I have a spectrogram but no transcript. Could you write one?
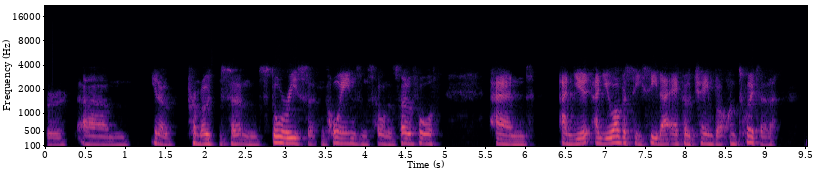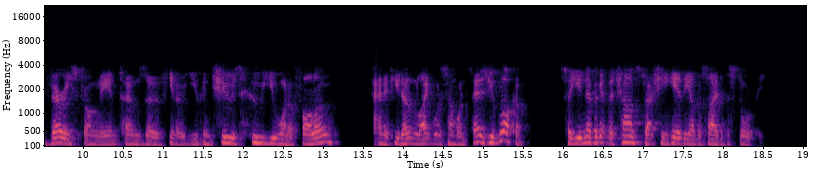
for um, you know, promote certain stories, certain coins, and so on and so forth. And and you and you obviously see that echo chamber on Twitter very strongly in terms of you know you can choose who you want to follow, and if you don't like what someone says, you block them. So you never get the chance to actually hear the other side of the story.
